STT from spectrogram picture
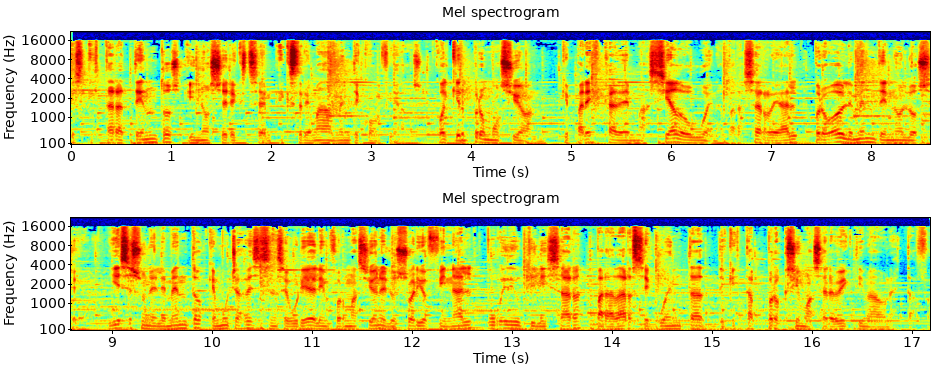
es estar atentos y no ser extremadamente confiados. Cualquier promoción que parezca demasiado buena para ser real, probablemente no lo sea. Y ese es un elemento que muchas veces en seguridad de la información el usuario final puede utilizar para darse cuenta de que está próximo a ser víctima de una estafa.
